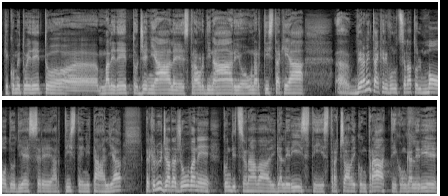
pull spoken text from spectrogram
che come tu hai detto, eh, maledetto, geniale, straordinario, un artista che ha eh, veramente anche rivoluzionato il modo di essere artista in Italia, perché lui già da giovane condizionava i galleristi, stracciava i contratti con gallerie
